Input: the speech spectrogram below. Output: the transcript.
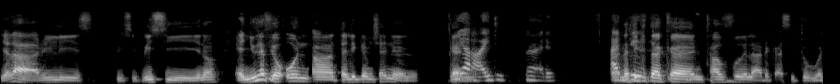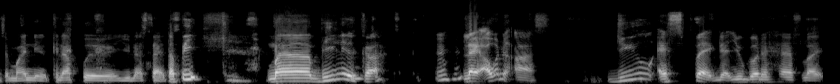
yalah, release puisi-puisi, you know. And you have your own uh, Telegram channel, kan? ya I do ah, ada ada Nanti kita akan cover lah dekat situ macam mana, kenapa you nak start. Tapi, ma, bilakah, Mhm. like I want to ask, do you expect that you gonna have like,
